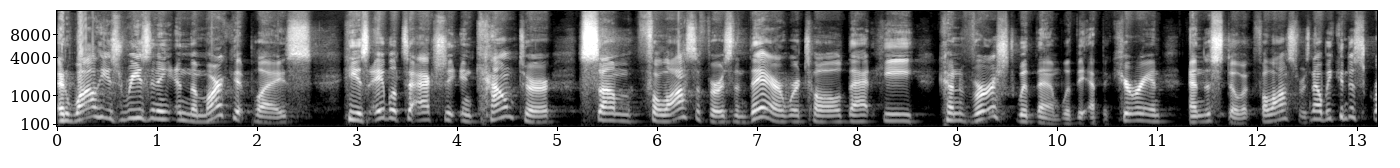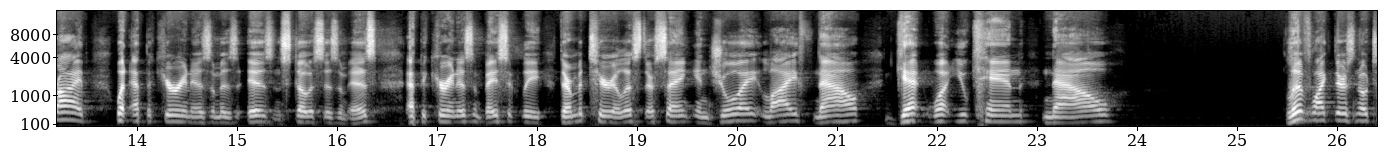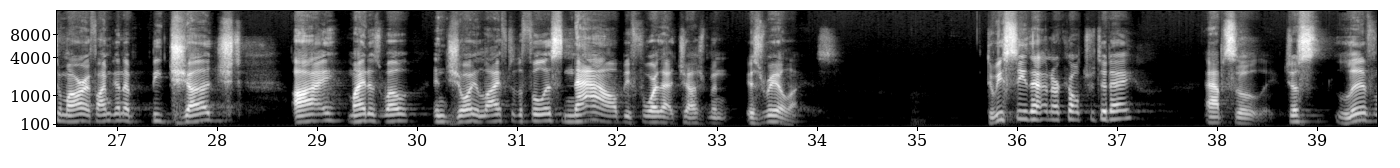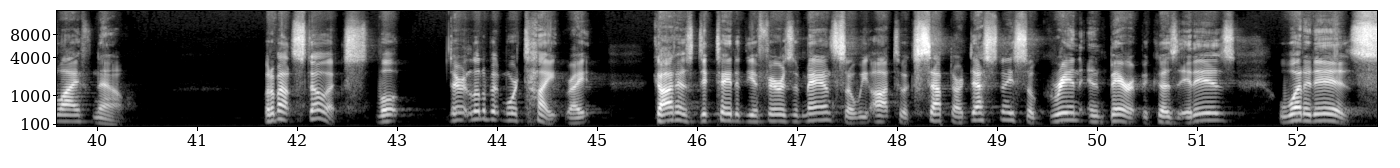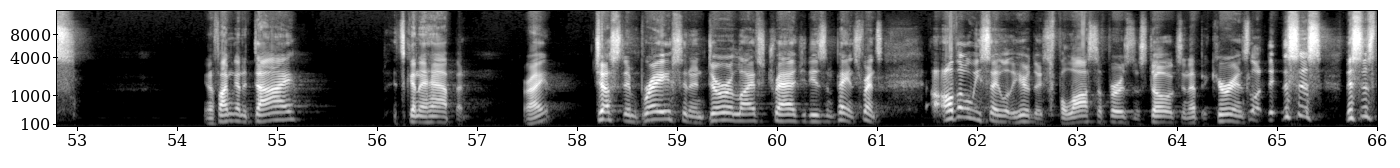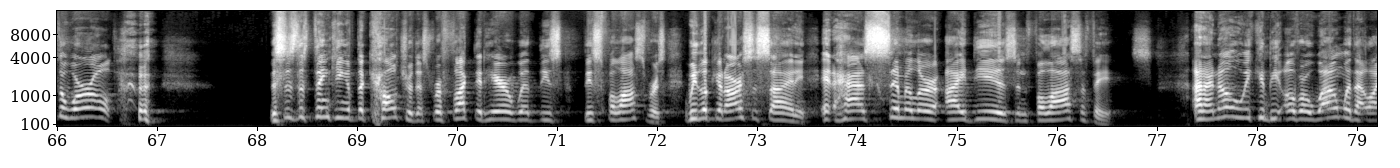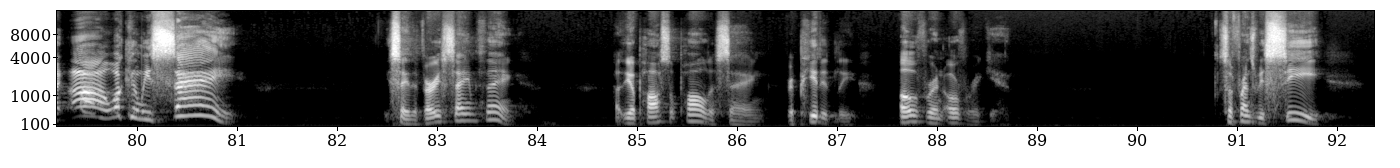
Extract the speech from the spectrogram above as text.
And while he's reasoning in the marketplace, he is able to actually encounter some philosophers, and there we're told that he conversed with them, with the Epicurean and the Stoic philosophers. Now, we can describe what Epicureanism is, is and Stoicism is. Epicureanism, basically, they're materialists. They're saying, enjoy life now, get what you can now, live like there's no tomorrow. If I'm going to be judged, I might as well enjoy life to the fullest now before that judgment is realized. Do we see that in our culture today? Absolutely. Just live life now. What about Stoics? Well, they're a little bit more tight, right? God has dictated the affairs of man, so we ought to accept our destiny. So grin and bear it because it is what it is. And if I'm going to die, it's going to happen, right? Just embrace and endure life's tragedies and pains. Friends, although we say, well, here there's philosophers and Stoics and Epicureans, look, this is, this is the world. this is the thinking of the culture that's reflected here with these, these philosophers. We look at our society, it has similar ideas and philosophies. And I know we can be overwhelmed with that, like, oh, what can we say? You say the very same thing that the Apostle Paul is saying repeatedly over and over again. So, friends, we see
